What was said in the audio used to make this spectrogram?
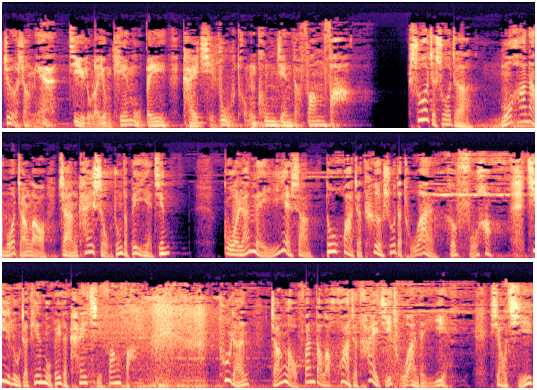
这上面记录了用天墓碑开启不同空间的方法。说着说着，摩哈那摩长老展开手中的贝叶经，果然每一页上都画着特殊的图案和符号，记录着天墓碑的开启方法。突然，长老翻到了画着太极图案的一页，小琪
